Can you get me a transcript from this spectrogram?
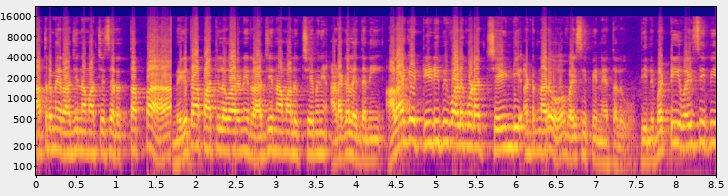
మాత్రమే రాజీనామా చేశారు తప్ప మిగతా పార్టీల వారిని రాజీనామాలు చేయమని అడగలేదని అలాగే టీడీపీ వాళ్ళు కూడా చేయండి అంటున్నారు వైసీపీ నేతలు. దీన్ని బట్టి వైసీపీ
